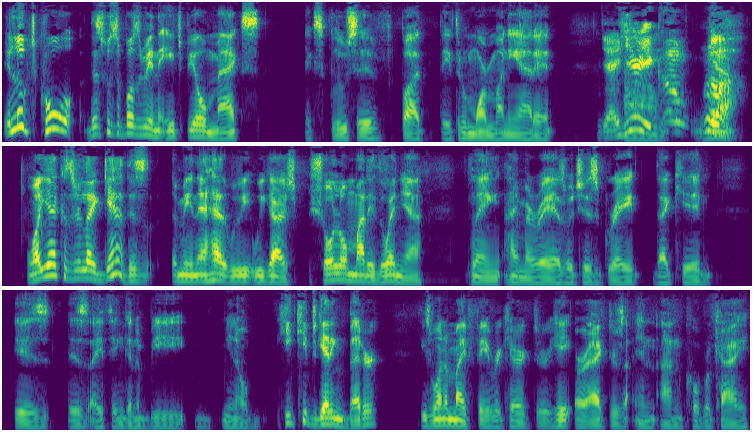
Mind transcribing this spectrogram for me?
it looked cool. This was supposed to be an HBO Max exclusive, but they threw more money at it. yeah, here you Um, go. yeah. Well, yeah, because they're like, yeah, this. I mean, they had we we got Xolo Maridueña playing Jaime Reyes, which is great. That kid is is I think gonna be you know he keeps getting better. He's one of my favorite character he or actors in on Cobra Kai.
